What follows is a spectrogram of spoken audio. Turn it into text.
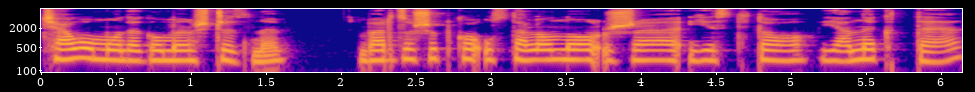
ciało młodego mężczyzny. Bardzo szybko ustalono, że jest to Janek T.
